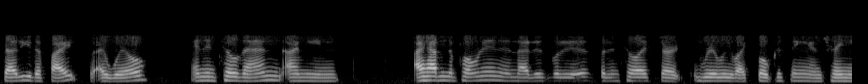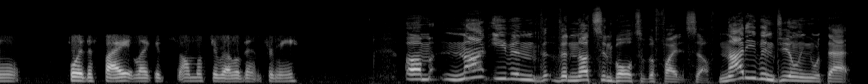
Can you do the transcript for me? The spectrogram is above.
study the fights, I will. And until then, I mean, I have an opponent, and that is what it is. But until I start really like focusing and training for the fight, like it's almost irrelevant for me. Um, not even the nuts and bolts of the fight itself. Not even dealing with that.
